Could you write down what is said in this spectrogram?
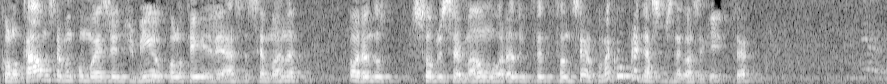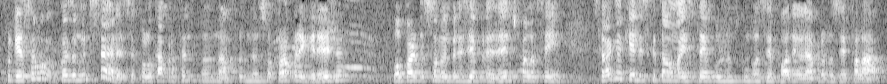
colocar um sermão como esse diante de mim, eu coloquei ele essa semana orando sobre o sermão, orando, falando, Senhor, como é que eu vou pregar sobre esse negócio aqui? Certo? Porque essa é uma coisa muito séria. Você colocar frente, na da sua própria igreja, boa parte da sua membresia presente, e fala assim: será que aqueles que estão mais tempo junto com você podem olhar para você e falar,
